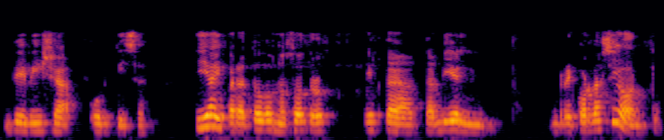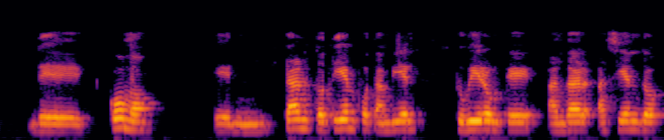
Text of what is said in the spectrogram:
de Villa Urquiza. Y hay para todos nosotros esta también recordación de cómo en tanto tiempo también tuvieron que andar haciendo,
